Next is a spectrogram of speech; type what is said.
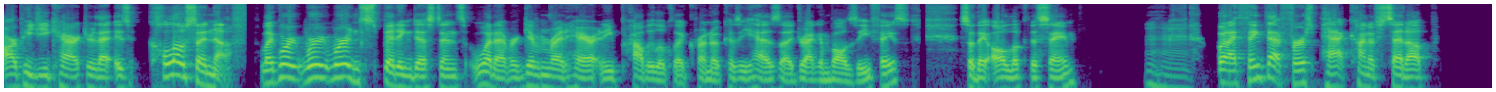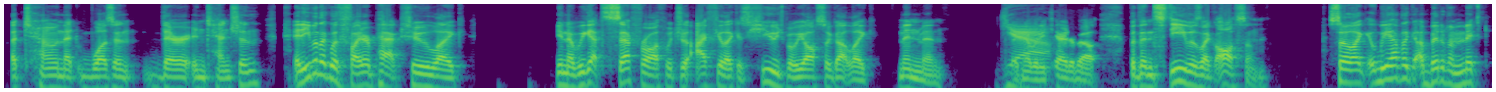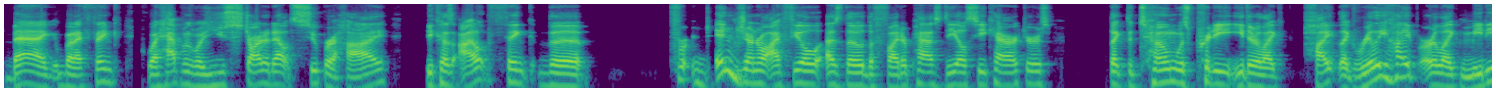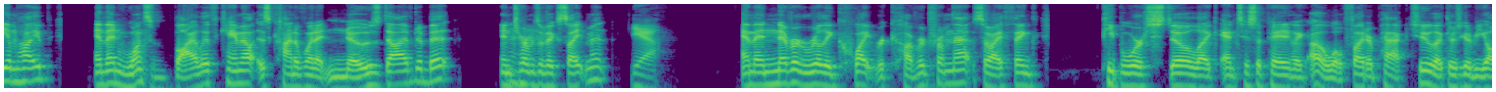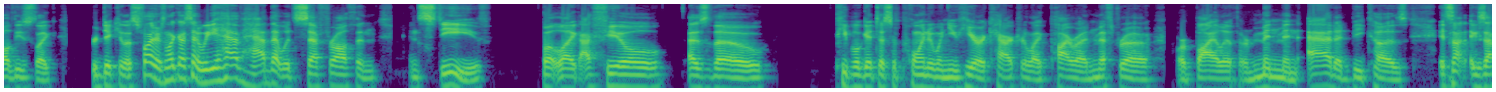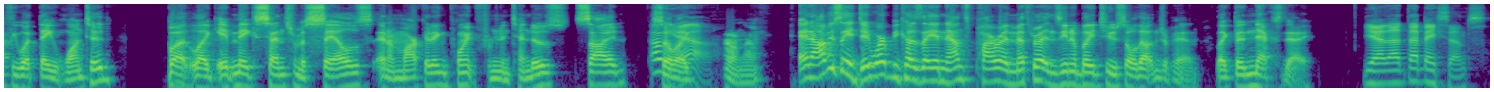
RPG character that is close enough. Like we're we're we're in spitting distance. Whatever. Give him red hair, and he probably look like Chrono because he has a Dragon Ball Z face. So they all look the same. Mm-hmm. But I think that first pack kind of set up a tone that wasn't their intention. And even like with Fighter Pack 2, like, you know, we got Sephiroth, which I feel like is huge, but we also got like Min Min Yeah. nobody cared about. But then Steve was like awesome. So like we have like a bit of a mixed bag, but I think what happens was you started out super high because I don't think the for in general I feel as though the Fighter Pass DLC characters like the tone was pretty either like hype like really hype or like medium hype and then once Byleth came out is kind of when it nosedived a bit in terms of mm-hmm. excitement Yeah. and then never really quite recovered from that. So I think people were still like anticipating, like, oh, well, Fighter Pack 2, like there's gonna be all these like ridiculous fighters. And like I said, we have had that with Sephiroth and and Steve, but like I feel as though people get disappointed when you hear a character like Pyra and Mythra or Byleth or Min Min added because it's not exactly what they wanted. But mm-hmm. like it makes sense from a sales and a marketing point from Nintendo's side. Oh so like. I don't know. And obviously it did work because they announced Pyra and Mythra and Xenoblade 2 sold out in Japan like the next day. yeah, that that makes sense.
